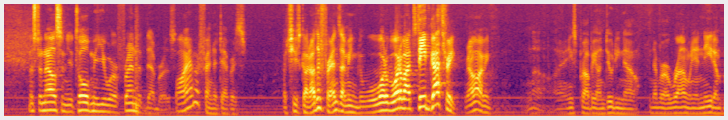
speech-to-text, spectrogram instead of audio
Mr. Nelson, you told me you were a friend of Deborah's. well, I am a friend of Deborah's. But she's got other friends. I mean, what, what about Steve Guthrie? No, I mean, no, he's probably on duty now. Never around when you need him.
